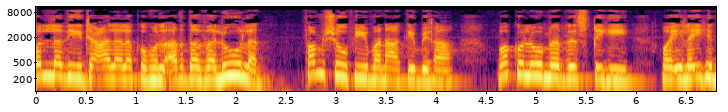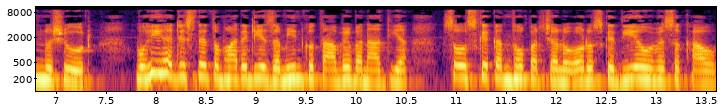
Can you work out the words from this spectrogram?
الدی جا الکم الرد ذلول فم شوفی منا کی بہا و کلو مر ہی و الہ نشور وہی ہے جس نے تمہارے لیے زمین کو تابے بنا دیا، سو اس کے کندھوں پر چلو اور اس کے دیے ہوئے میں سکھاؤ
